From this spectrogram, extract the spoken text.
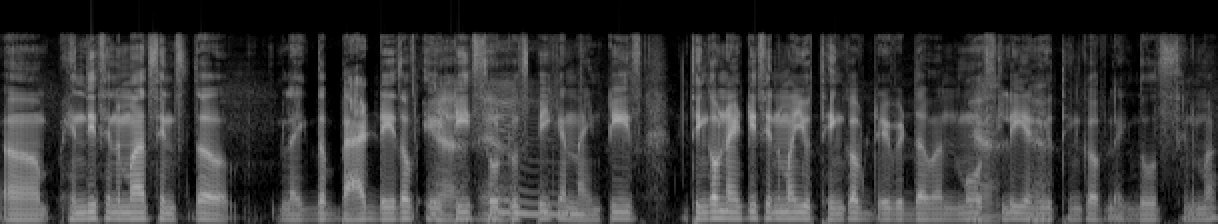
uh, Hindi cinema since the like the bad days of 80s Yeah, so yeah. to speak and 90s think of 90s cinema you think of David Dhawan mostly and yeah. you think of like those cinema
